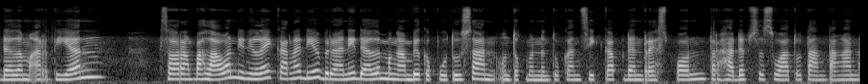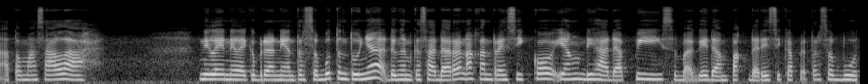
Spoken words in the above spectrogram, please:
Dalam artian Seorang pahlawan dinilai karena dia berani dalam mengambil keputusan untuk menentukan sikap dan respon terhadap sesuatu tantangan atau masalah. Nilai-nilai keberanian tersebut tentunya dengan kesadaran akan resiko yang dihadapi sebagai dampak dari sikapnya tersebut.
